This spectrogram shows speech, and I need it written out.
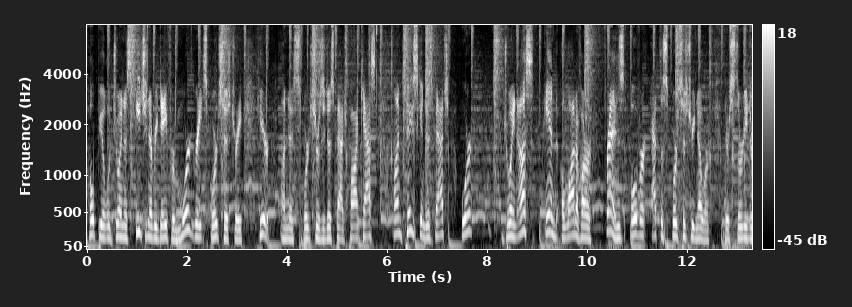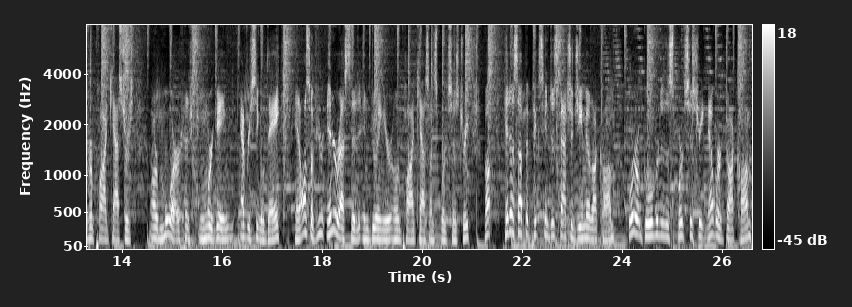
Hope you'll join us each and every day for more great sports history here on the Sports Jersey Dispatch podcast on Pigskin Dispatch or join us and a lot of our friends over at the Sports History Network. There's 30 different podcasters or more we're getting every single day. And also, if you're interested in doing your own podcast on sports history, well, hit us up at pigskindispatch at gmail.com or go over to the sportshistorynetwork.com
